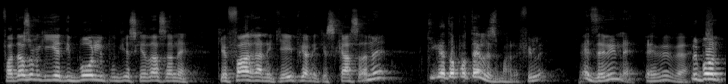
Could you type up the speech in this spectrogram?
φαντάζομαι και για την πόλη που διασκεδάσανε και φάγανε και ήπιανε και σκάσανε και για το αποτέλεσμα, ρε φίλε. Έτσι δεν είναι. Ε, βέβαια. Λοιπόν,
